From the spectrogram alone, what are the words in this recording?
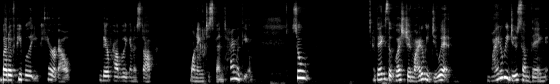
but of people that you care about, they're probably going to stop wanting to spend time with you. So it begs the question why do we do it? Why do we do something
